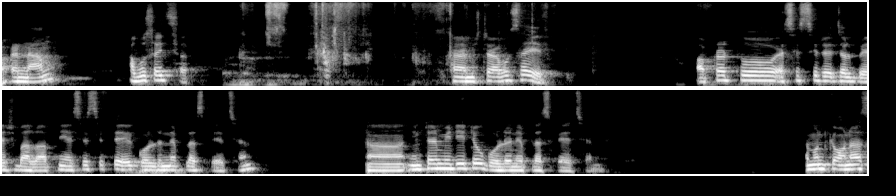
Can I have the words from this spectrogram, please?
আপনার নাম? আবু সাইদ স্যার। হ্যাঁ মিস্টার আবু সাইদ। আপনার তো এসএসসির রেজাল্ট বেশ ভালো। আপনি এসএসসিতে গোল্ডেন এ প্লাস পেয়েছেন। ইন্টারমিডিয়েটেও গোল্ডেন এ প্লাস পেয়েছেন। এমনকি অনার্স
